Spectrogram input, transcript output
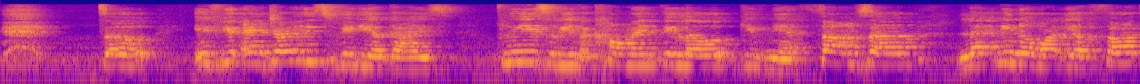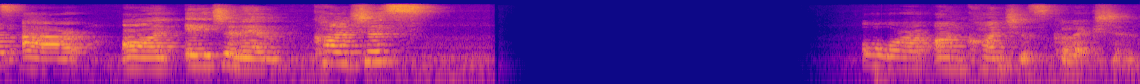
So if you enjoyed this video guys, please leave a comment below give me a thumbs up let me know what your thoughts are on H&M conscious or unconscious collection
